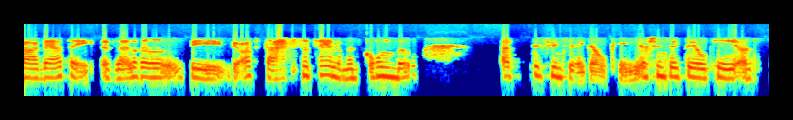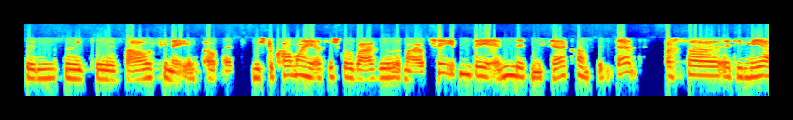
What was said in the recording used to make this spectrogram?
bare hverdag. Altså allerede ved, ved opstart, så taler man skolen med. Og det synes jeg ikke er okay. Jeg synes ikke, det er okay at sende sådan et øh, farvesignal om, at hvis du kommer her, så skal du bare vide, at majoriteten det er anden etnisk herkomst kompetent, og så er de mere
